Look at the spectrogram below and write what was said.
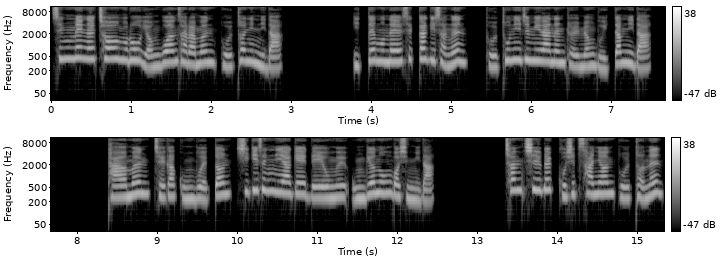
생명을 처음으로 연구한 사람은 볼턴입니다. 이 때문에 색각 이상은 볼토니즘이라는 별명도 있답니다. 다음은 제가 공부했던 식이생리학의 내용을 옮겨놓은 것입니다. 1794년 볼턴은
